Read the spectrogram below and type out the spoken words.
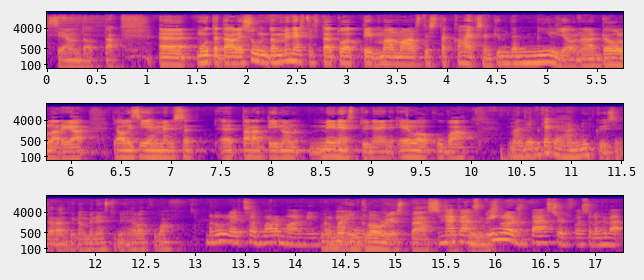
Se on totta. Ö, mutta tämä oli suunnaton menestystä ja tuotti maailmanlaajuisesti 80 miljoonaa dollaria ja oli siihen mennessä Tarantinon menestynein elokuva. Mä en tiedä, mikäköhän nykyisin Tarantinon menestynein elokuva. Mä luulen, että se on varmaan niin kuin Varmaan joku- Inglourious Basterds. Mä kans. Inglourious Basterds voisi olla hyvä.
